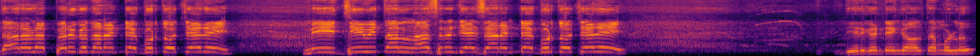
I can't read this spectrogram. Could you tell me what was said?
ధరల పెరుగుదలంటే గుర్తొచ్చేది. మీ జీవితాలు నాశనం చేశారంటే గుర్తొచ్చేది. దీనికంటే ఏం కావాలి తమ్ముళ్ళు?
